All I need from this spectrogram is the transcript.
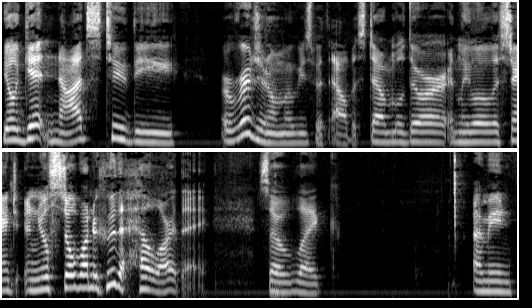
you'll get nods to the original movies with Albus Dumbledore and Lilo Lestrange, and you'll still wonder who the hell are they. So, like, I mean,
